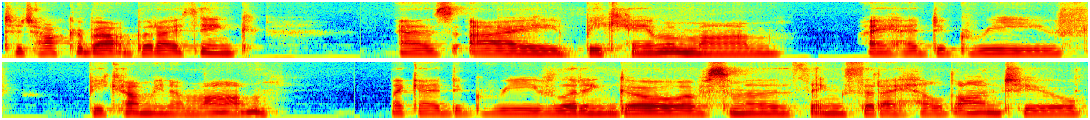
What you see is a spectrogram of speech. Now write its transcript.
to talk about, but I think as I became a mom, I had to grieve becoming a mom. Like I had to grieve letting go of some of the things that I held on to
